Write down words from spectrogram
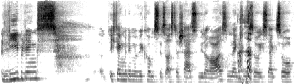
Lieblings- ich denke mir immer, wie kommst du jetzt aus der Scheiße wieder raus? Und denke mir so, ich sage so,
